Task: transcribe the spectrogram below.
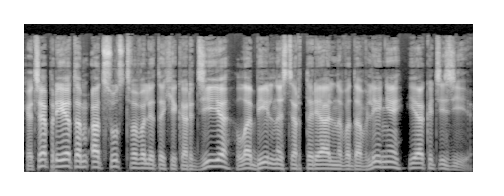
хотя при этом отсутствовали тахикардия, лобильность артериального давления и акатизия.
